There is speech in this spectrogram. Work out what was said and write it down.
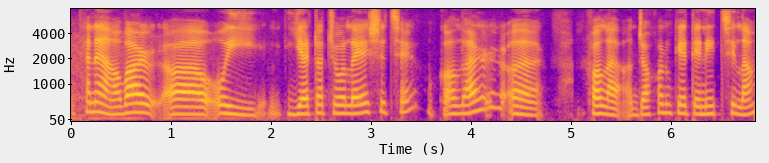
এখানে আবার ওই ইয়েটা চলে এসেছে কলার কলা যখন কেটে নিচ্ছিলাম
